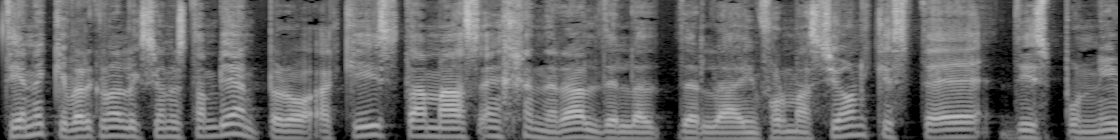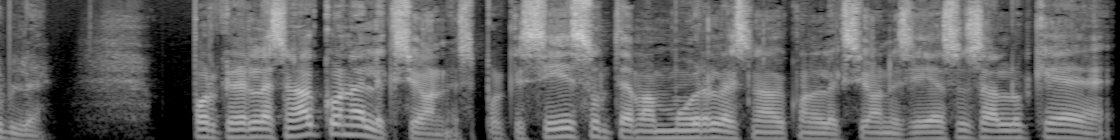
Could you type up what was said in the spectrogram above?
tiene que ver con elecciones también, pero aquí está más en general de la, de la información que esté disponible. Porque relacionado con elecciones, porque sí es un tema muy relacionado con elecciones y eso es algo que,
